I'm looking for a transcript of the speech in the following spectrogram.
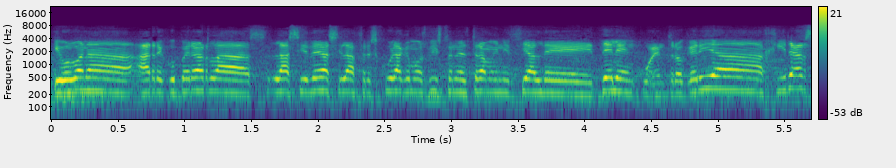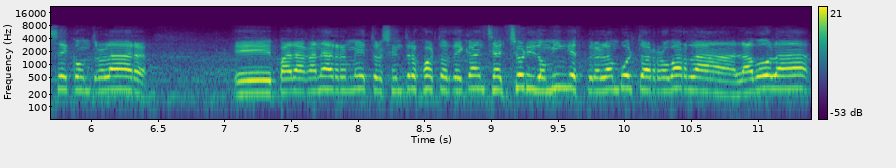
y vuelvan a, recuperar las, las ideas y la frescura que hemos visto en el tramo inicial de- del encuentro. Quería girarse, controlar eh, para ganar metros en tres cuartos de cancha el Chori Domínguez, pero le han vuelto a robar la, la bola.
